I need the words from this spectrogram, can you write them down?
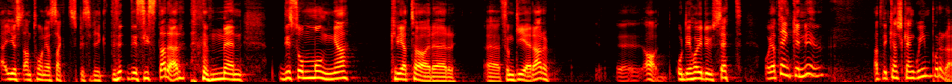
att just Antonia har sagt specifikt det, det sista där, men det är så många kreatörer eh, fungerar. Eh, ja, och det har ju du sett. Och jag tänker nu att vi kanske kan gå in på det där.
